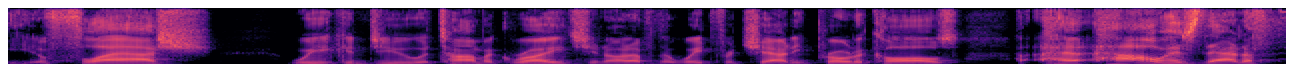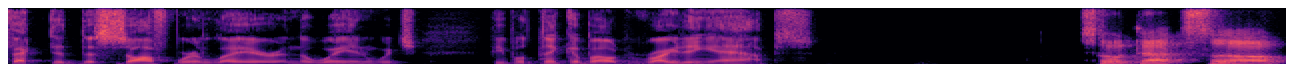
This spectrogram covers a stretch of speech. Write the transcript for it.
you know, Flash, where you could do atomic writes. You're not having to wait for chatty protocols. How has that affected the software layer and the way in which people think about writing apps? So that's uh,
